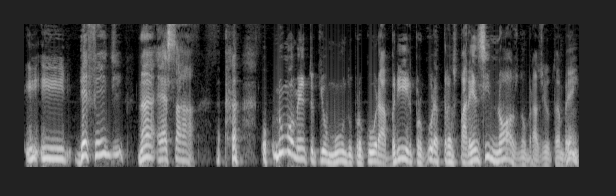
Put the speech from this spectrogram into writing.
E, e defende né, essa. no momento que o mundo procura abrir, procura transparência, e nós no Brasil também,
